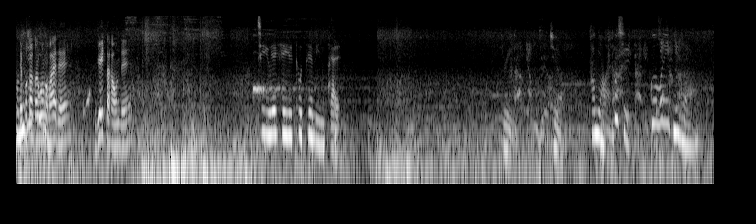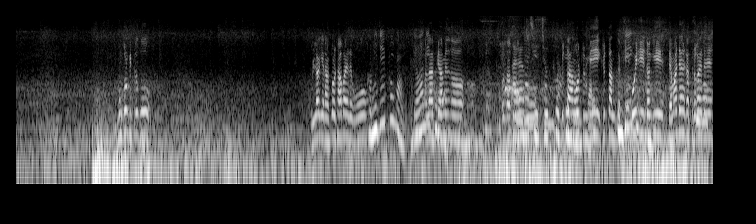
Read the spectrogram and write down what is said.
보tal 떨고 오는 거. 봐야 돼두개 있다 가운데 치유의 헤일 토템 인팔 3, 2, 감염. 표시. 꿈의 비회. 이분 골기 쓰고 물약이랑 쫄 잡아야 되고 거미줄 칼날. 여왕의 칼날. 피하면서 쫄 질주 토템 규탄 올 준비 규탄 핑 보이지 저기 대마지 하니까 들어가야 돼.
